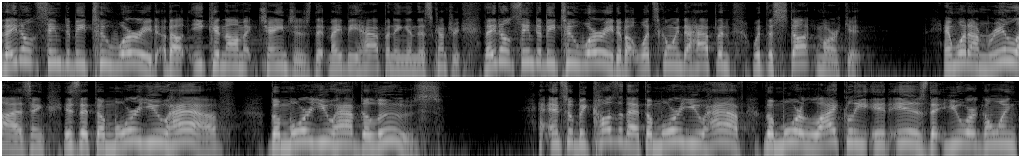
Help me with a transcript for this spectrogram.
They don't seem to be too worried about economic changes that may be happening in this country. They don't seem to be too worried about what's going to happen with the stock market. And what I'm realizing is that the more you have, the more you have to lose. And so, because of that, the more you have, the more likely it is that you are going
